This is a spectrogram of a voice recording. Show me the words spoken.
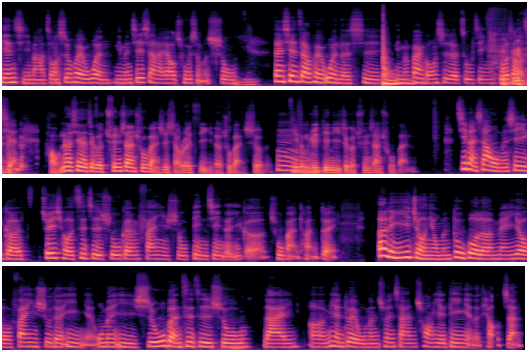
编辑嘛，总是会问你们接下来要出什么书，嗯、但现在会问的是你们办公室的租金多少钱？好，那现在这个春山出版是小瑞自己的出版社，嗯，你怎么去定义这个春山出版呢？基本上，我们是一个追求自制书跟翻译书并进的一个出版团队。二零一九年，我们度过了没有翻译书的一年。我们以十五本自制书来呃面对我们春山创业第一年的挑战。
